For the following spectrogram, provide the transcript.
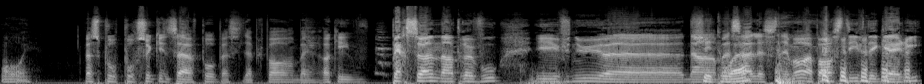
Oh, ouais. Parce que pour, pour ceux qui ne savent pas, parce que la plupart, ben, ok, personne d'entre vous est venu euh, dans Chez ma toi. salle de cinéma, à part Steve Desgaris,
